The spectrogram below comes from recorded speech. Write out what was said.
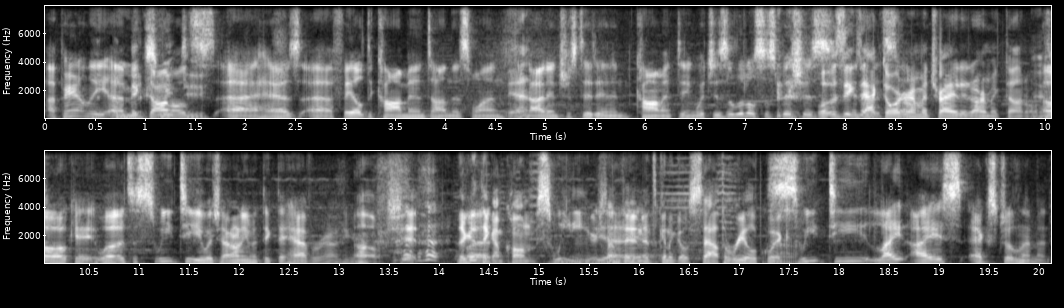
apparently, A uh, McDonald's uh, has uh, failed to comment on this one. Yeah. They're not interested in commenting, which is a little suspicious. What was the exact order? I'm gonna try it at our McDonald's. Oh, okay. Well, it's a sweet tea, which I don't even think they have around here. Oh shit! They're gonna think I'm calling them sweetie or Yeah, something, and yeah. it's gonna go south real quick. Sweet tea, light ice, extra lemon.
